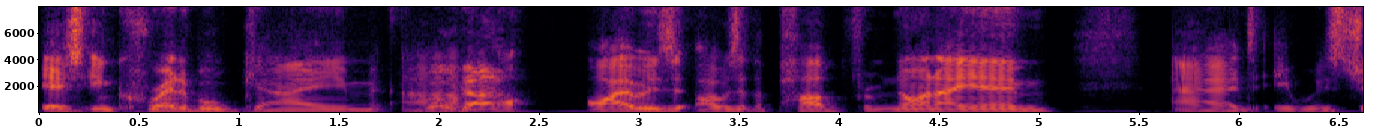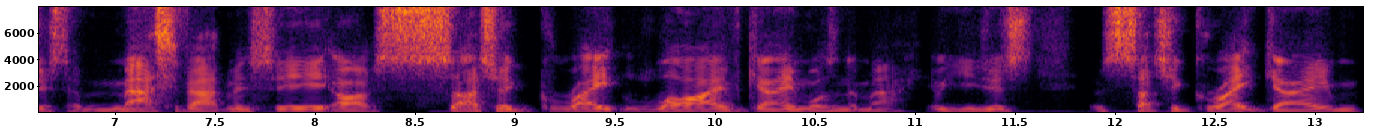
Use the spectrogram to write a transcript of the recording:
it's incredible game. Um, Well done. I, I was i was at the pub from 9 a.m and it was just a massive atmosphere. Oh, such a great live game, wasn't it, Mac? You just it was such a great game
